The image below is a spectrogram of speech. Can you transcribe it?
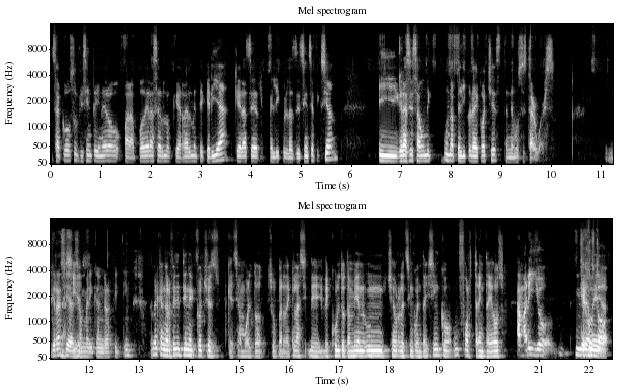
sacó suficiente dinero para poder hacer lo que realmente quería, que era hacer películas de ciencia ficción. Y gracias a un- una película de coches tenemos Star Wars. Gracias. American Graffiti. American Graffiti tiene coches que se han vuelto súper de, clase- de, de culto también. Un Chevrolet 55, un Ford 32, amarillo, Que justo,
